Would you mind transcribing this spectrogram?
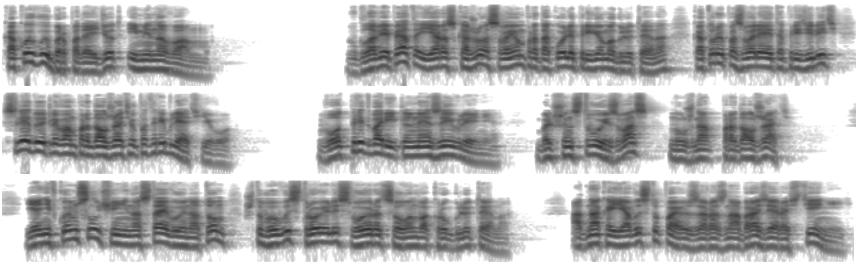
какой выбор подойдет именно вам. В главе 5 я расскажу о своем протоколе приема глютена, который позволяет определить, следует ли вам продолжать употреблять его. Вот предварительное заявление. Большинству из вас нужно продолжать. Я ни в коем случае не настаиваю на том, чтобы вы строили свой рацион вокруг глютена. Однако я выступаю за разнообразие растений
